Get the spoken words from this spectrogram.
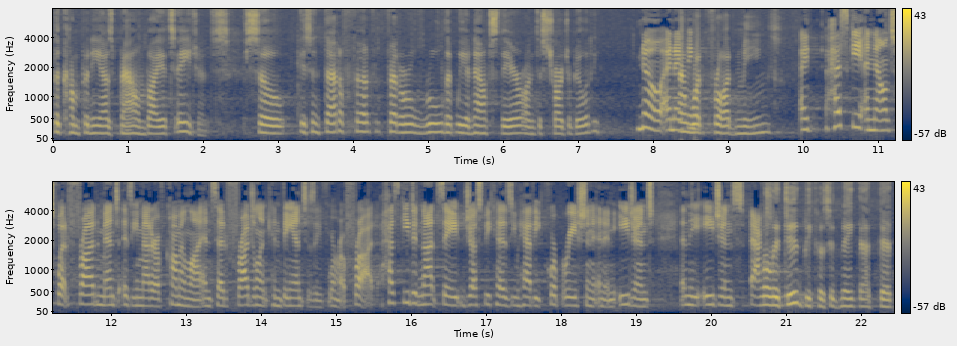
the company as bound by its agents. So isn't that a fe- federal rule that we announced there on dischargeability? No, and I and think what fraud means? I, Husky announced what fraud meant as a matter of common law and said fraudulent conveyance is a form of fraud. Husky did not say just because you have a corporation and an agent and the agent's actually. Well, it did because it made that debt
